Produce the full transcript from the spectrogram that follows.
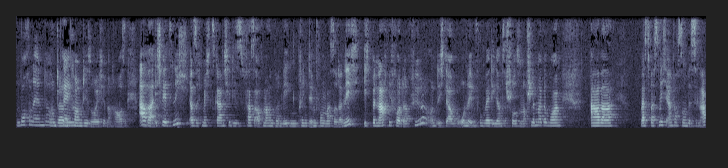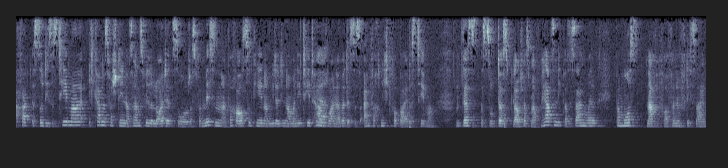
ein Wochenende. Und, Und dann peng. kommt die Seuche nach Hause. Aber ich will jetzt nicht, also ich möchte jetzt gar nicht hier dieses Fass aufmachen, von wegen bringt Impfung was oder nicht. Ich bin nach wie vor dafür und ich glaube, ohne Impfung wäre die ganze Chose noch schlimmer geworden. Aber was, was mich einfach so ein bisschen abfuckt, ist so dieses Thema. Ich kann das verstehen, dass ganz viele Leute jetzt so das vermissen, einfach rauszugehen und wieder die Normalität haben Ja. wollen. Aber das ist einfach nicht vorbei, das Thema. Und das ist so das, glaube ich, was mir auf dem Herzen liegt, was ich sagen will. Man muss nach wie vor vernünftig sein,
